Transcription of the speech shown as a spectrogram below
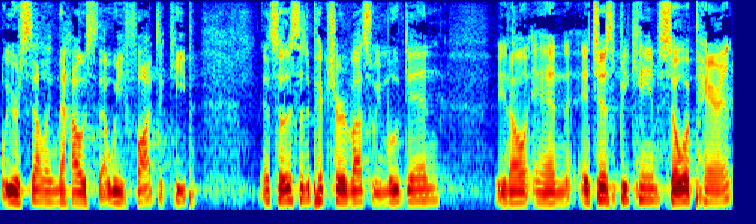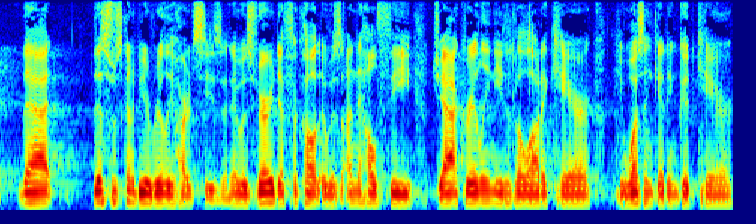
We were selling the house that we fought to keep. And so this is a picture of us. We moved in, you know, and it just became so apparent that this was going to be a really hard season. It was very difficult. It was unhealthy. Jack really needed a lot of care. He wasn't getting good care.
